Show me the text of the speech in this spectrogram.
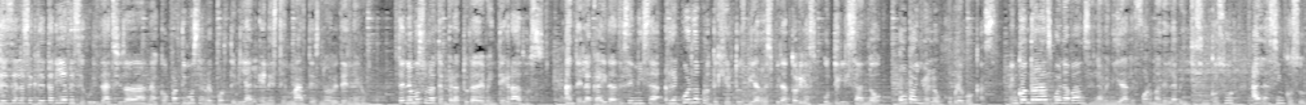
Desde la Secretaría de Seguridad Ciudadana compartimos el reporte vial en este martes 9 de enero. Tenemos una temperatura de 20 grados. Ante la caída de ceniza, recuerda proteger tus vías respiratorias utilizando un pañuelo o cubrebocas. Encontrarás buen avance en la Avenida Reforma de la 25 Sur a la 5 Sur,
